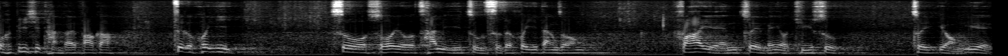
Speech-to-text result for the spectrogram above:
我必须坦白报告，这个会议是我所有参与主持的会议当中发言最没有拘束、最踊跃，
